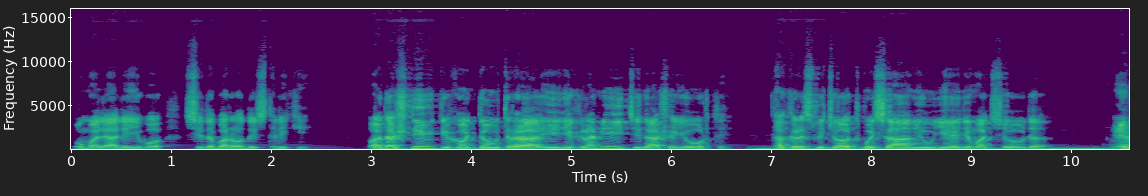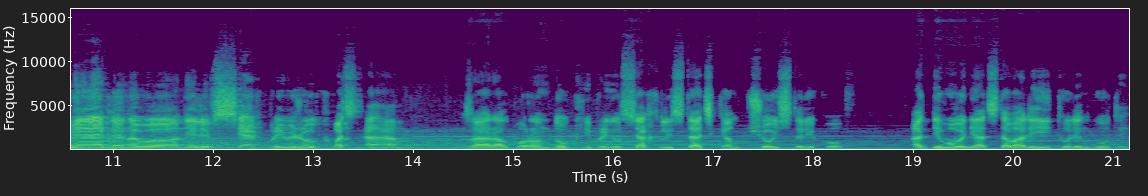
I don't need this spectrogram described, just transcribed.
умоляли его седобородые старики. Подождите хоть до утра и не громите наши юрты. Как расцветет, мы сами уедем отсюда. Немедленно вон, или всех привяжу к хвостам. Заорал Бурундук и принялся хлестать камчой стариков. От него не отставали и туленгуты.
